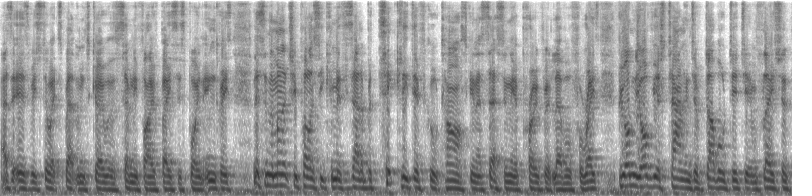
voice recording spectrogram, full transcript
As it is, we still expect them to go with a 75 basis point increase. Listen, the Monetary Policy Committee's had a particularly difficult task in assessing the appropriate level for rates. Beyond the obvious challenge of double digit inflation,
